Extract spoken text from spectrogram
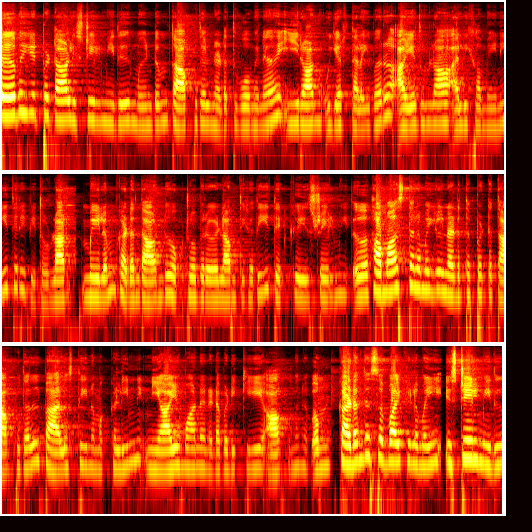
தேவை ஏற்பட்டால் இஸ்ரேல் மீது மீண்டும் தாக்குதல் நடத்துவோம் என ஈரான் உயர் தலைவர் அயதுல்லா அலி ஹமேனி தெரிவித்துள்ளார். மேலும் கடந்த ஆண்டு அக்டோபர் ஏழாம் திகதி தெற்கு இஸ்ரேல் மீது ஹமாஸ் தலைமையில் நடத்தப்பட்ட தாக்குதல் பாலஸ்தீன மக்களின் நியாயமான நடவடிக்கையே ஆகும் எனவும் கடந்த செவ்வாய்க்கிழமை இஸ்ரேல் மீது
